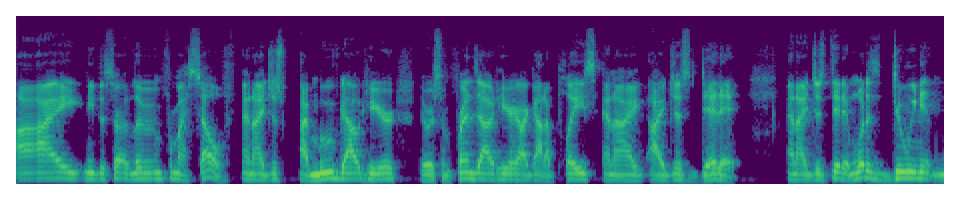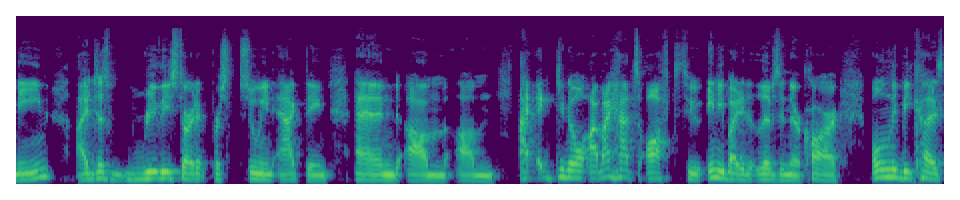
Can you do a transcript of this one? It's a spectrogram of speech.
I need to start living for myself. And I just I moved out here. There were some friends out here. I got a place and I I just did it. And I just did it. And what does doing it mean? I just really started pursuing acting. And um um I you know, I, my hat's off to anybody that lives in their car only because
